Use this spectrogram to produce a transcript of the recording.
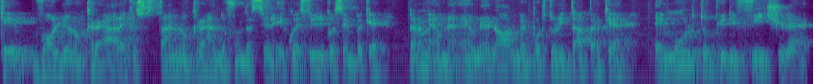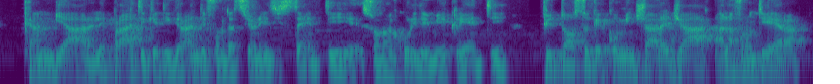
che vogliono creare, che stanno creando fondazioni. E questo io dico sempre che per me è, un, è un'enorme opportunità perché è molto più difficile cambiare le pratiche di grandi fondazioni esistenti, sono alcuni dei miei clienti, piuttosto che cominciare già alla frontiera.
